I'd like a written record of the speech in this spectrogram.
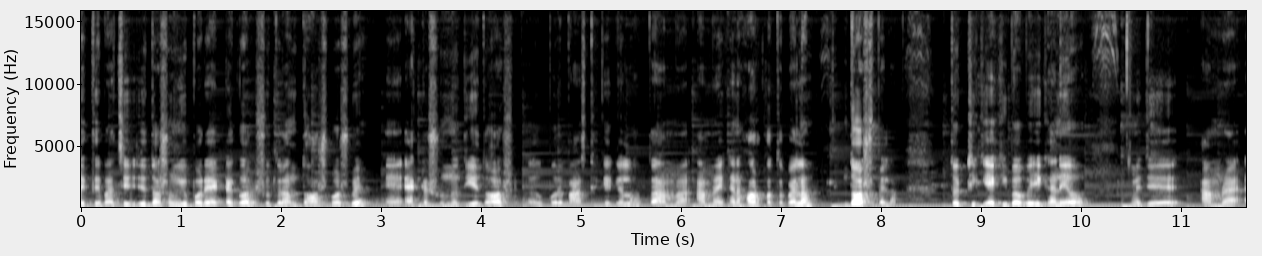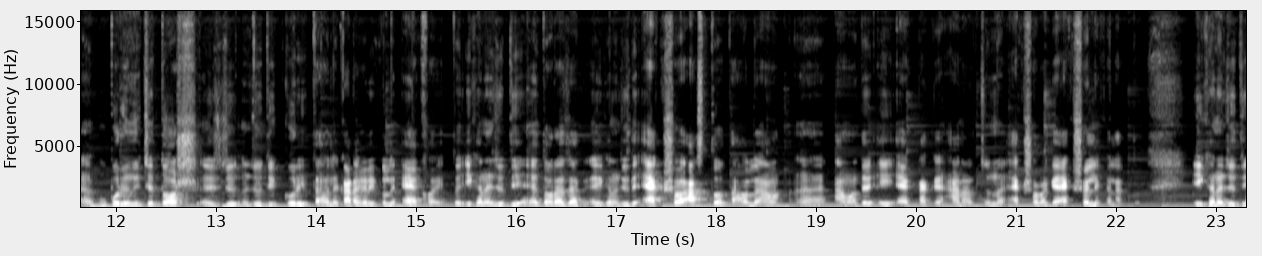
দেখতে পাচ্ছি যে দশমিকের পরে একটা ঘর সুতরাং দশ বসবে। একটা শূন্য দিয়ে দশ উপরে পাঁচ থেকে গেল। তো আমরা আমরা এখানে হর কত পেলাম? দশ পেলাম। তো ঠিক একইভাবে এখানেও যে আমরা উপরে নিচে দশ যদি করি তাহলে কাটাকাটি করলে এক হয়। তো এখানে যদি ধরা যাক, এখানে যদি একশো আসতো তাহলে আমাদের এই একটাকে আনার জন্য একশো ভাগে একশো লেখা লাগতো। এখানে যদি,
